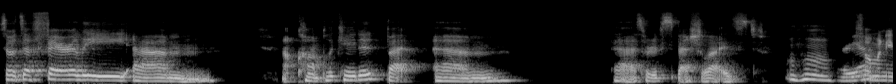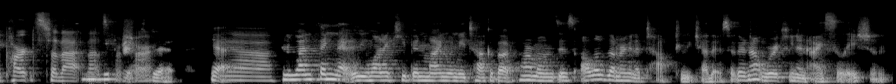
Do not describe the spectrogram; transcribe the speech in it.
So it's a fairly, um, not complicated, but um, uh, sort of specialized. Mm-hmm. So many parts to that, that's for sure. Yeah. yeah. And one thing that we want to keep in mind when we talk about hormones is all of them are going to talk to each other. So they're not working in isolation.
